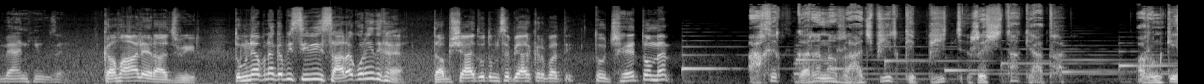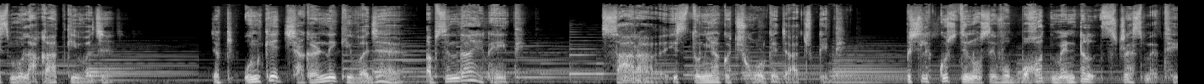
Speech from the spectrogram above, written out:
Van ह्यूजन कमाल है राजवीर। तुमने अपना कभी सीवी सारा को नहीं दिखाया? तब शायद वो तुमसे प्यार कर पाती। तुझे तो मैं आखिर करण और राजवीर के बीच रिश्ता क्या था? और उनकी इस मुलाकात की वजह? जबकि उनके झगड़ने की वजह अब ज़िंदा ही नहीं थी। सारा इस दुनिया को छोड़ के जा चुकी थी। पिछले कुछ दिनों से वो बहुत मेंटल स्ट्रेस में थी।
